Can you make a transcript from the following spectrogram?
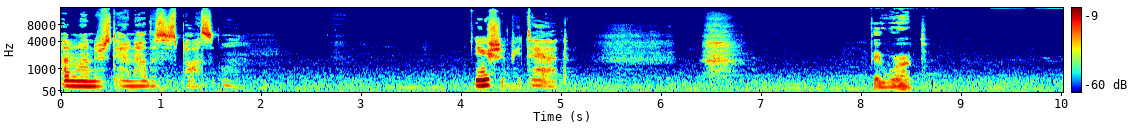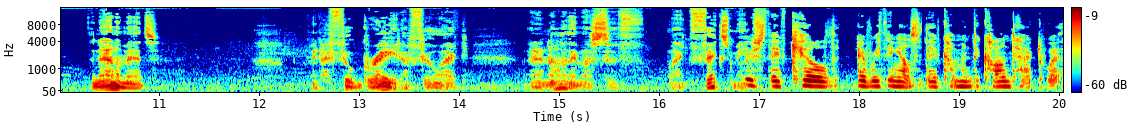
I don't understand how this is possible. You should be dead. They worked. The nanomeds. I mean, I feel great. I feel like, I don't know, they must have, like, fixed me. Bruce, they've killed everything else that they've come into contact with.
